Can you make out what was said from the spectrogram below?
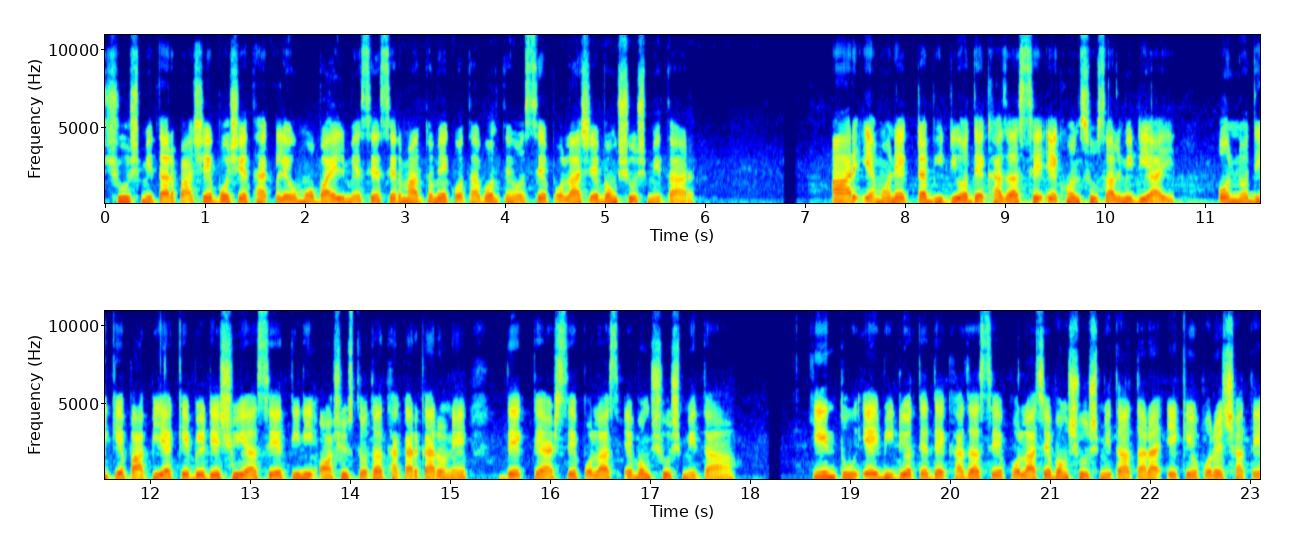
সুস্মিতার পাশে বসে থাকলেও মোবাইল মেসেজের মাধ্যমে কথা বলতে হচ্ছে পলাশ এবং সুস্মিতার। আর এমন একটা ভিডিও দেখা যাচ্ছে এখন সোশ্যাল মিডিয়ায়। অন্যদিকে পাপিয়াকে বেডে শুয়ে আছে, তিনি অসুস্থতা থাকার কারণে দেখতে আসছে পলাশ এবং সুস্মিতা। কিন্তু এই ভিডিওতে দেখা যাচ্ছে পলাশ এবং সুস্মিতা তারা একে অপরের সাথে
